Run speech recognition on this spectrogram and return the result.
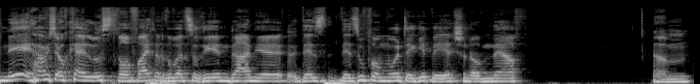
Nee, habe ich auch keine Lust drauf, weiter drüber zu reden, Daniel. Der, der Supermond, der geht mir jetzt schon auf den Nerv. Ähm,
